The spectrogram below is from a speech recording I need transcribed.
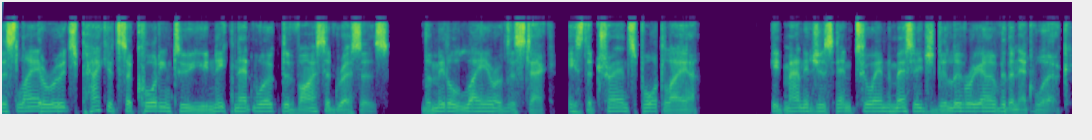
This layer routes packets according to unique network device addresses. The middle layer of the stack is the transport layer. It manages end-to-end message delivery over the network.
